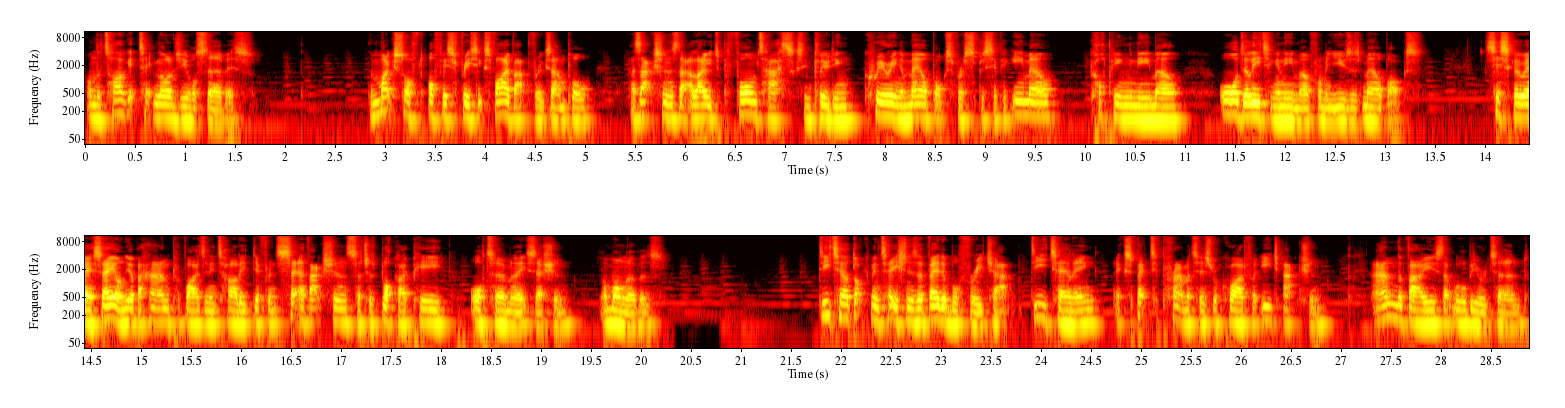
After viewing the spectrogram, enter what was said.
on the target technology or service. The Microsoft Office 365 app, for example, has actions that allow you to perform tasks including querying a mailbox for a specific email, copying an email, or deleting an email from a user's mailbox. Cisco ASA, on the other hand, provides an entirely different set of actions such as block IP or terminate session, among others. Detailed documentation is available for each app, detailing expected parameters required for each action and the values that will be returned.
